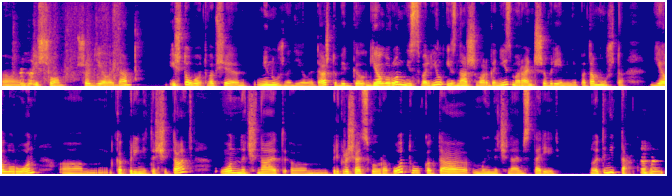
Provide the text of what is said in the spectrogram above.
Э, Мгм. И что? Что делать, да? И что вот вообще не нужно делать, да, чтобы гиал- гиалурон не свалил из нашего организма раньше времени, потому что гиалурон, как принято считать, он начинает ам, прекращать свою работу, когда мы начинаем стареть. Но это не так. Мгм.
